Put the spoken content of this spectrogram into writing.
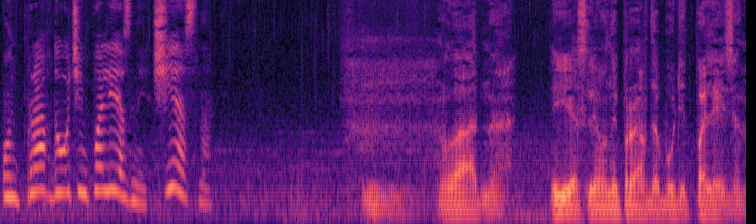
Он правда очень полезный, честно. Ладно, если он и правда будет полезен.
